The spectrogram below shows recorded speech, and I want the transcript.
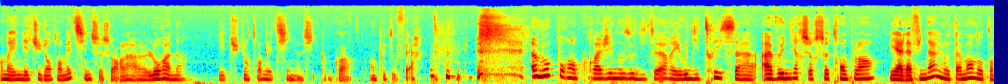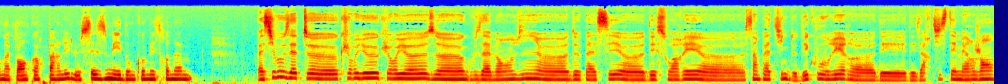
On a une étudiante en médecine ce soir-là, Lorana. Étudiante en médecine aussi, comme quoi on peut tout faire. Un mot pour encourager nos auditeurs et auditrices à, à venir sur ce tremplin et à la finale notamment dont on n'a pas encore parlé le 16 mai donc au métronome. Bah, si vous êtes euh, curieux, curieuse, euh, que vous avez envie euh, de passer des soirées sympathiques, de découvrir des, des artistes émergents,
